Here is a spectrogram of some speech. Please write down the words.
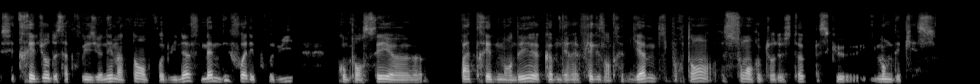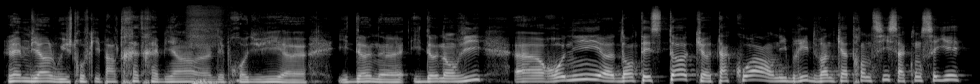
c'est très dur de s'approvisionner maintenant en produits neufs, même des fois des produits qu'on pensait pas très demandés, comme des réflexes d'entrée de gamme qui pourtant sont en rupture de stock parce qu'il manque des pièces. Je l'aime bien, Louis. Je trouve qu'il parle très très bien des produits. il donne, il donne envie. Ronnie, dans tes stocks, t'as quoi en hybride 24-36 à conseiller?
